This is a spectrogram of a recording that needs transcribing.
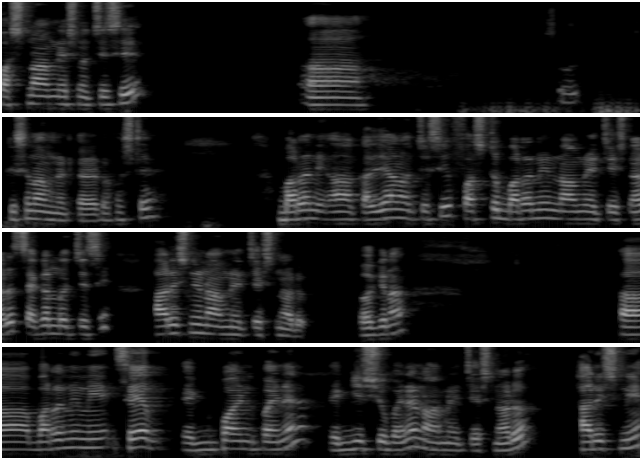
ఫస్ట్ నామినేషన్ వచ్చేసి సో కిషన్ నామినేట్ కదా ఫస్ట్. భరణి కళ్యాణ్ వచ్చేసి ఫస్ట్ భరణి నామినేట్ చేసినాడు సెకండ్ వచ్చేసి హరీష్ని నామినేట్ చేసినాడు ఓకేనా? భరణిని సేమ్ ఎగ్ పాయింట్ పైన ఎగ్ ఇష్యూ పైన నామినేట్ చేసినాడు హరీష్ని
